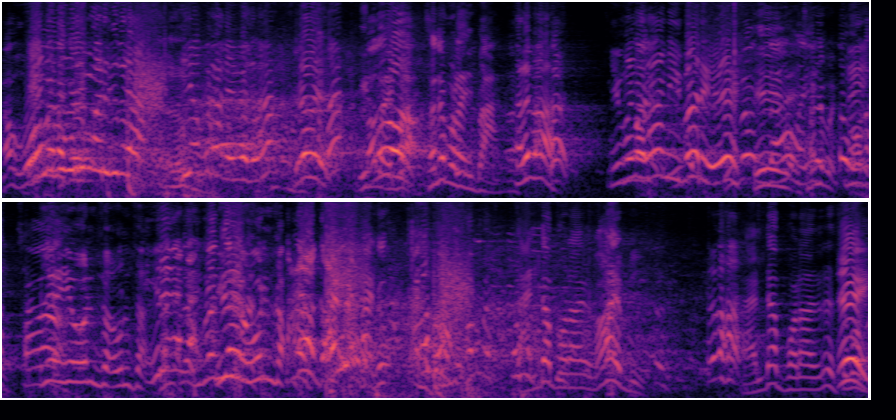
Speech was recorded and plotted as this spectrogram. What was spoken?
நான் உன் மேல எனக்கு கை- உரிமை இருக்குதுடா. நீ எப்படா கை வைக்கிற? டேய், இருப்பா, தலைவா. சண்டை போடாதீப்பா தலைவா நீ பாரு. இல்ல, ஒரு நிமிஷம், ஒரு நிமிஷம். இல்ல, ஒரு நிமிஷம். சண்டை போடாத, வா இப்படி. சண்டை ஏய்.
